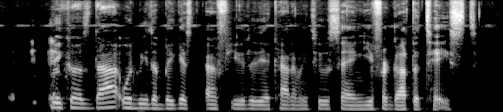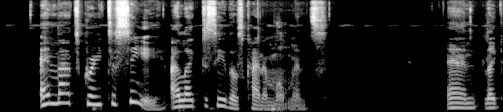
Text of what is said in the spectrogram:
because that would be the biggest fu to the Academy too, saying you forgot the taste, and that's great to see. I like to see those kind of moments. And like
